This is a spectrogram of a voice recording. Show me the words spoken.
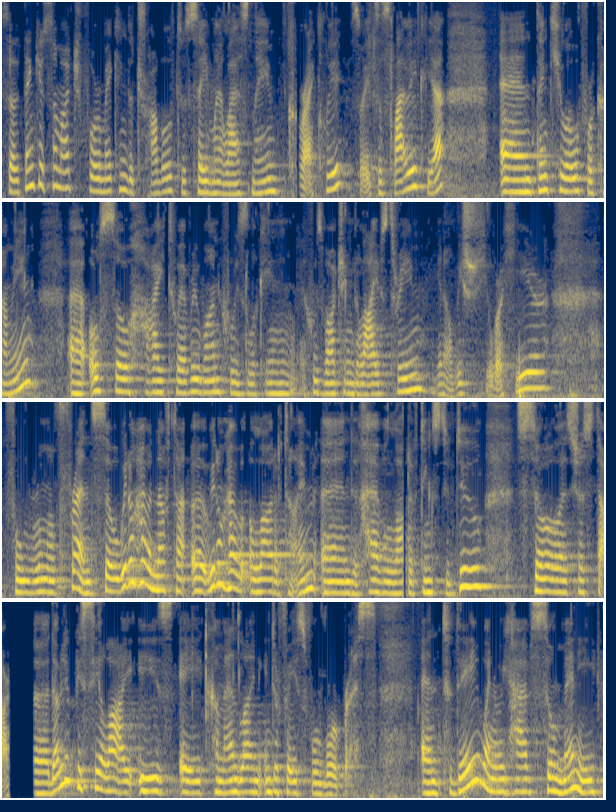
So thank you so much for making the trouble to say my last name correctly. So it's a Slavic, yeah? And thank you all for coming. Uh, also, hi to everyone who is looking, who's watching the live stream. You know, wish you were here. Full room of friends. So we don't have enough time. Uh, we don't have a lot of time and have a lot of things to do. So let's just start. Uh, WP-CLI is a command line interface for WordPress. And today, when we have so many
